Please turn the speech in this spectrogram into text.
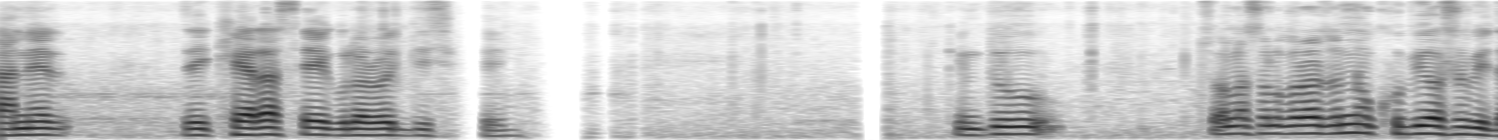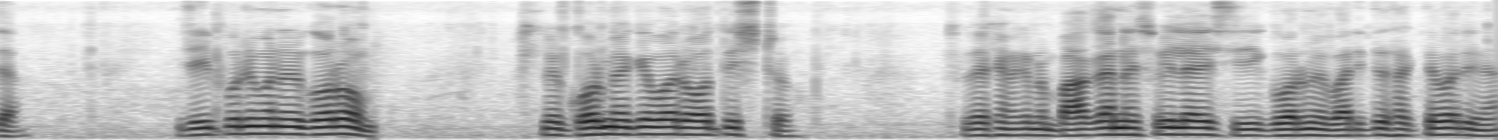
ধানের যে খের আছে, এগুলো রোদ দিছে। কিন্তু চলাচল করার জন্য খুবই অসুবিধা। যেই পরিমাণের গরম, আসলে গরমে একেবারে অতিষ্ঠ। তো দেখেন, এখানে বাগানে চলে আসি গরমে বাড়িতে থাকতে পারি না,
